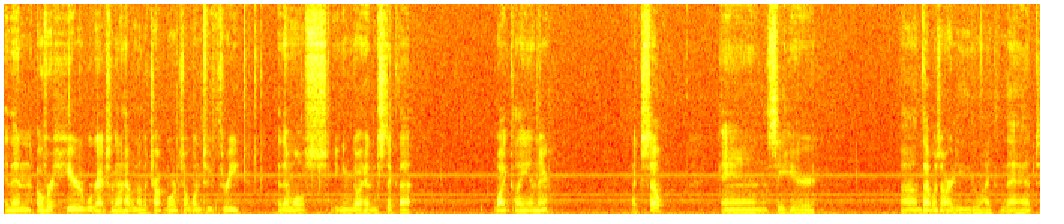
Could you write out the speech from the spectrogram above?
And then over here, we're actually going to have another chalkboard. So one, two, three. And then we'll, you can go ahead and stick that white clay in there. Like so. And let's see here. Uh, that was already like that.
